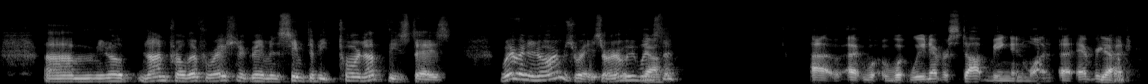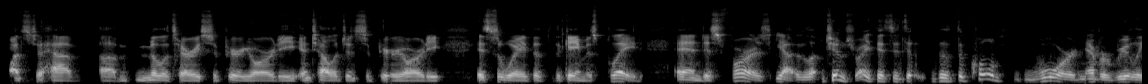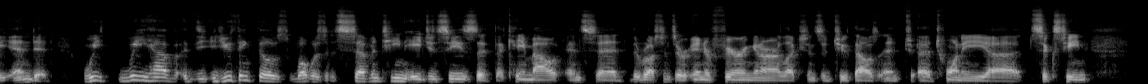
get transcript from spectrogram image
Um, you know, non-proliferation agreements seem to be torn up these days. We're in an arms race, aren't we, Winston? uh, uh, w- we never stop being in one. Uh, every Yeah. country wants to have um, military superiority, intelligence superiority. It's the way that the game is played. And as far as yeah, Jim's right. This is the the Cold War never really ended. We we have. Do you think those what was it? Seventeen agencies that, that came out and said the Russians are interfering in our elections in 2000 and uh, 2016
